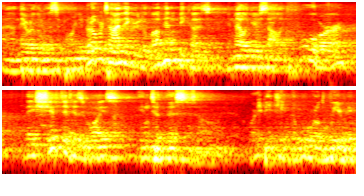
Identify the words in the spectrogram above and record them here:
And they were a little disappointed. But over time, they grew to love him because in Metal Gear Solid 4, they shifted his voice into this zone, where he became the world-weary,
